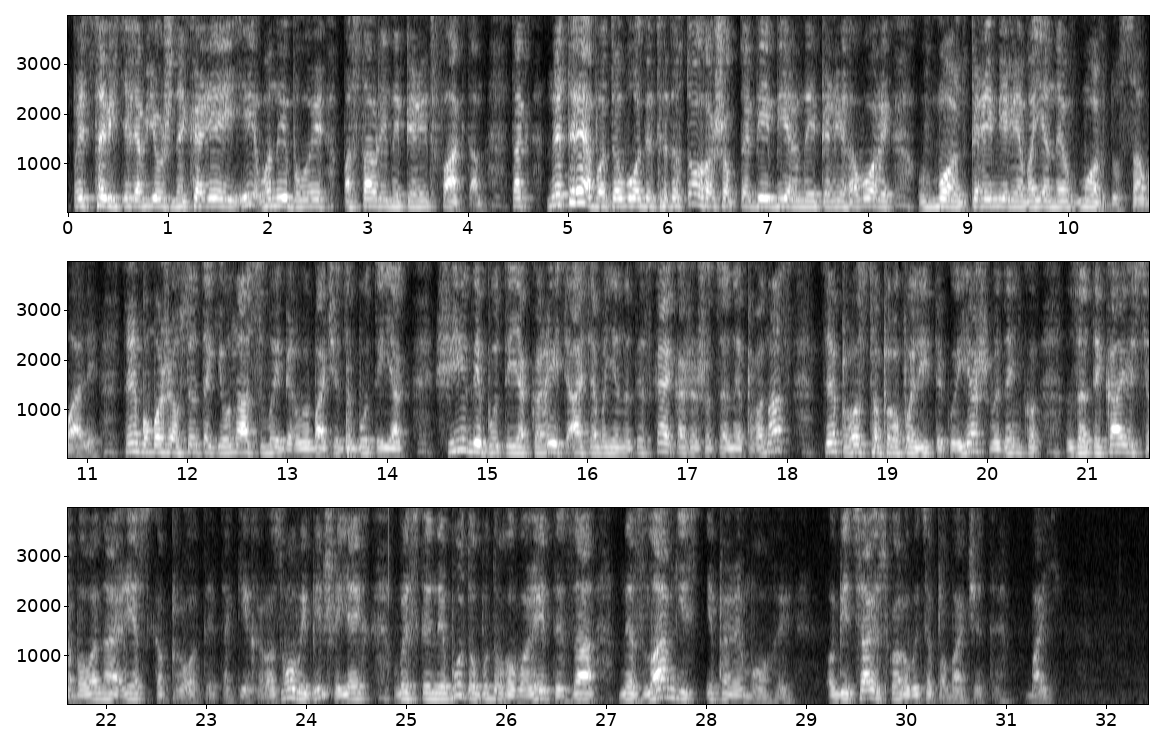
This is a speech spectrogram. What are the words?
представителям Южної Кореї, і вони були поставлені перед фактом. Так не треба доводити до того, щоб тобі мирні переговори в морду, перемір'я воєнне в морду совали. Треба, може, все-таки у нас вибір. Ви бачите, бути як фіди, бути як корейці. Ася мені натискає, каже, що це не про нас, це просто про політику. І я швиденько затикаюся, бо вона різко проти таких розмов. І більше я їх вести не буду. Буду говорити за незламність і перемоги. Обіцяю, скоро ви це побачите. Бай.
